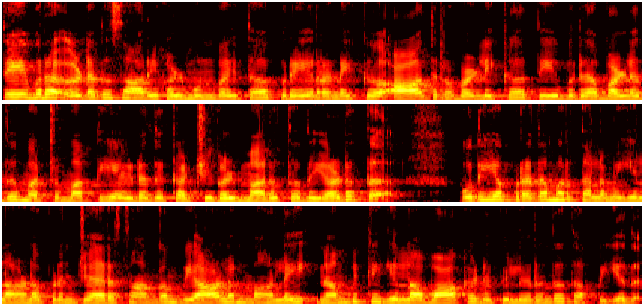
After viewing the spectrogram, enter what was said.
தீவிர இடதுசாரிகள் முன்வைத்த பிரேரணைக்கு ஆதரவளிக்க தீவிர வலது மற்றும் மத்திய இடது கட்சிகள் மறுத்ததை அடுத்து புதிய பிரதமர் தலைமையிலான பிரெஞ்சு அரசாங்கம் வியாழன் மாலை நம்பிக்கையில்லா வாக்கெடுப்பில் இருந்து தப்பியது.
